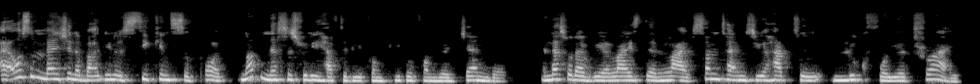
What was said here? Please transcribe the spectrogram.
I also mentioned about, you know, seeking support, not necessarily have to be from people from your gender. And that's what I've realized in life. Sometimes you have to look for your tribe.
